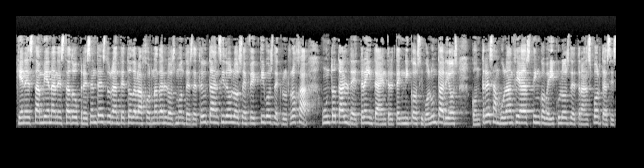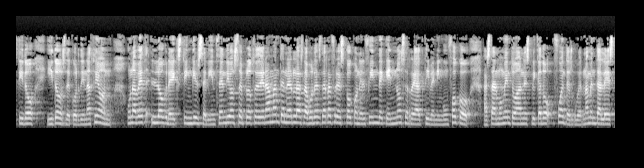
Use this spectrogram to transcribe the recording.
Quienes también han estado presentes durante toda la jornada en los montes de Ceuta han sido los efectivos de Cruz Roja, un total de 30 entre técnicos y voluntarios, con tres ambulancias, cinco vehículos de transporte asistido y dos de coordinación. Una vez logre extinguirse el incendio, se procederá a mantener las labores de refresco con el fin de que no se reactive ningún foco. Hasta el momento, han explicado fuentes gubernamentales,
